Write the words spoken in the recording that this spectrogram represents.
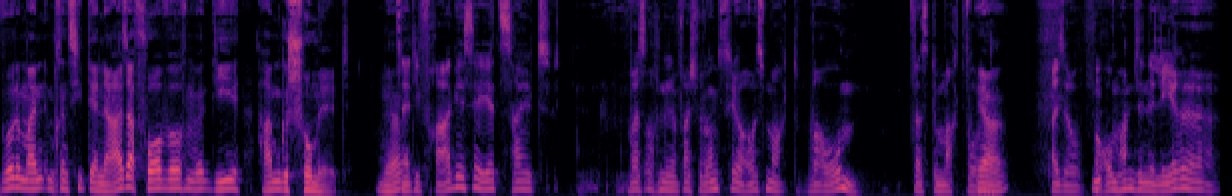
würde man im Prinzip der NASA vorwürfen, die haben geschummelt. Ne? Ja, die Frage ist ja jetzt halt, was auch eine Verschwörungstheorie ausmacht, warum das gemacht wurde. Ja. Also warum haben sie eine leere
